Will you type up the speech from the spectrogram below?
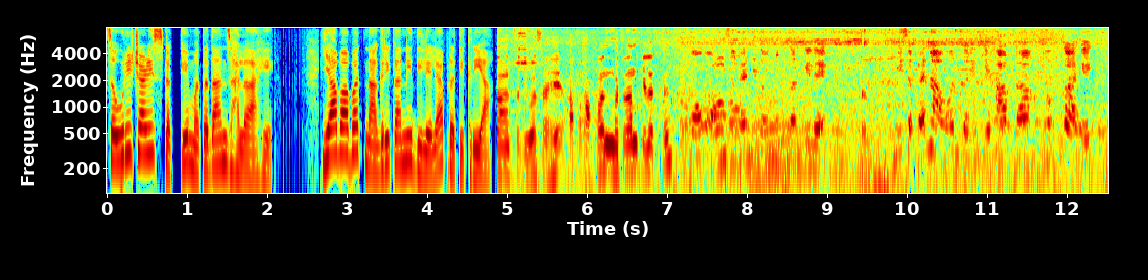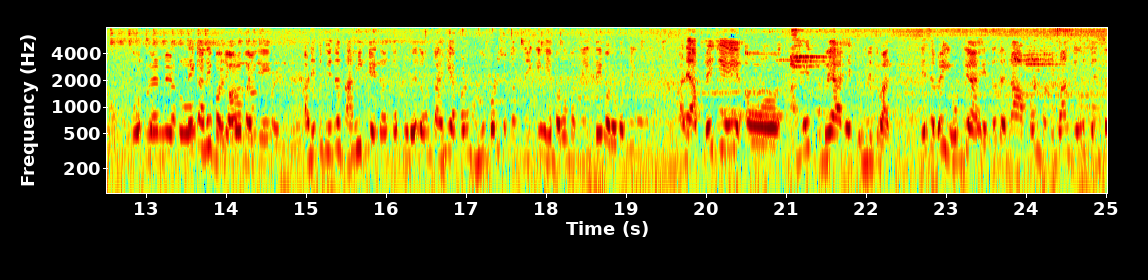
चौवेचाळीस टक्के मतदान झालं आहे. याबाबत नागरिकांनी दिलेल्या प्रतिक्रिया. दिवस आहे. आप- आपण मतदान केलं हो हो मी सगळ्यांना आवाहन करीन की हा आपला हक्क आहे. तो प्रत्येकाने बजावला पाहिजे. आणि तुम्ही जर नाही केलं तर पुढे जाऊन काही आपण म्हणू पण शकत नाही की हे बरोबर नाही ते बरोबर नाही. आणि आपले जे आहेत उभे आहेत उमेदवार ते सगळे योग्य आहेत. तर त्यांना आपण मतदान देऊन त्यांचं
